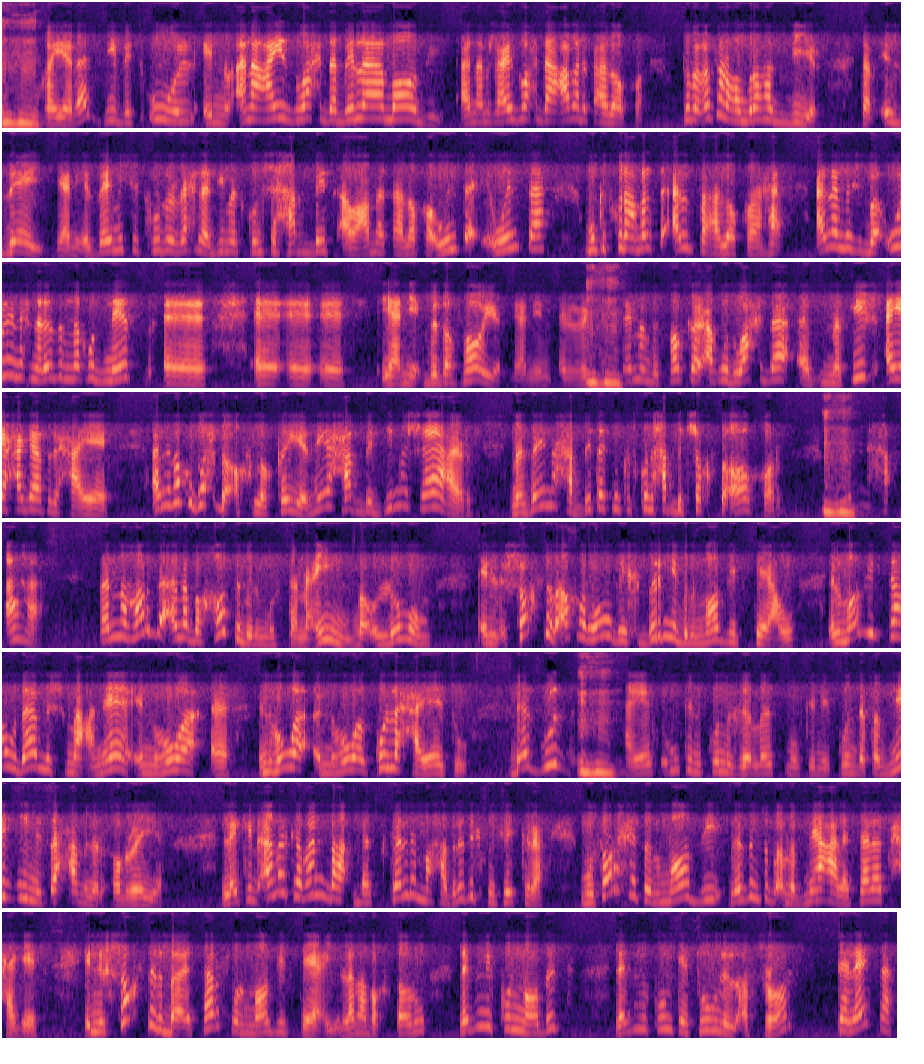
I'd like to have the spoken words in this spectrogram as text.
المغيبات دي بتقول إنه أنا عايز واحدة بلا ماضي أنا مش عايز واحدة عملت علاقة. تبقى مثلا عمرها كبير. طب إزاي؟ يعني إزاي مش تكون الرحلة دي ما تكونش حبت أو عملت علاقة؟ وانت وأنت ممكن تكون عملت ألف علاقة. أنا مش بقول إن إحنا لازم ناخد ناس آآ آآ آآ يعني بضفاير. يعني الرجال دايما بتفكر آخد واحدة ما فيش أي حاجة في الحياة. أنا باخد واحدة اخلاقيا. هي حبت دي مشاعر. ما زي ما حبيتك ممكن تكون حبت شخص آخر. من حقها فالنهاردة أنا بخاطب المستمعين بقول لهم الشخص الآخر هو بيخبرني بالماضي بتاعه. الماضي بتاعه ده مش معناه إن هو آه إن هو إن هو كل حياته. ده جزء من حياته. ممكن يكون غلط ممكن يكون ده. فبندي مساحة من الحرية. لكن أنا كمان بتكلم مع حضرتك في فكرة. مصارحة الماضي لازم تبقى مبنية على ثلاث حاجات. إن الشخص اللي بصرحه الماضي بتاعي اللي أنا بختاره لازم يكون ناضج لازم يكون كتوم للأسرار. ثلاثة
